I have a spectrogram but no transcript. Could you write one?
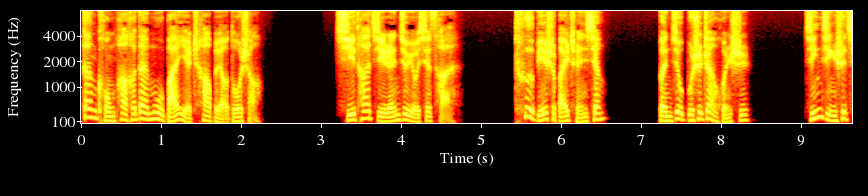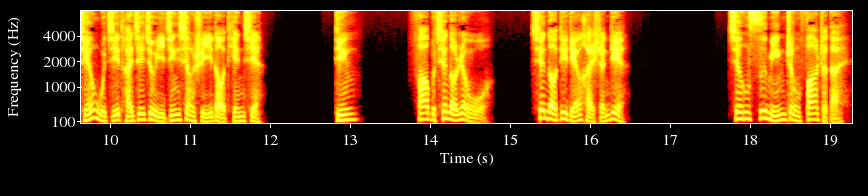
但恐怕和戴沐白也差不了多少。其他几人就有些惨，特别是白沉香。本就不是战魂师，仅仅是前五级台阶就已经像是一道天堑。丁，发布签到任务，签到地点海神殿。江思明正发着呆，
